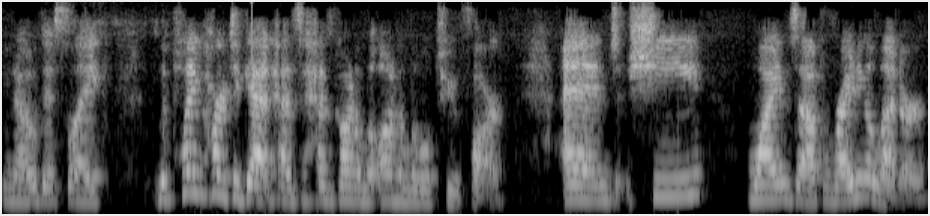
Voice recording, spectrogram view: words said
You know, this like the playing hard to get has has gone on a little too far, and she winds up writing a letter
